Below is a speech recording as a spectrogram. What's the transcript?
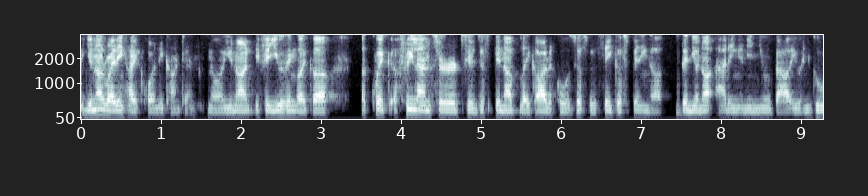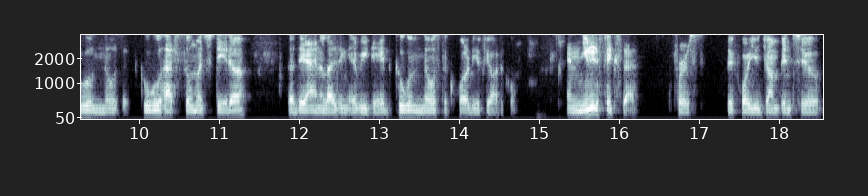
you're not writing high quality content. Know, you're not, if you're using like a, a quick a freelancer to just spin up like articles just for the sake of spinning up, then you're not adding any new value. And Google knows it. Google has so much data that they're analyzing every day. Google knows the quality of your article. And you need to fix that first before you jump into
